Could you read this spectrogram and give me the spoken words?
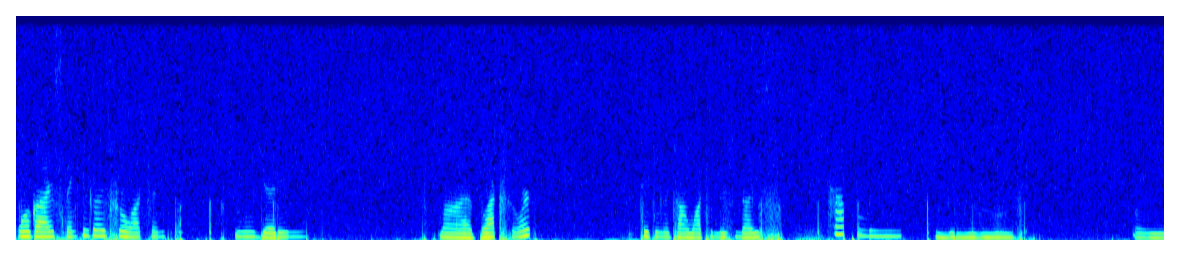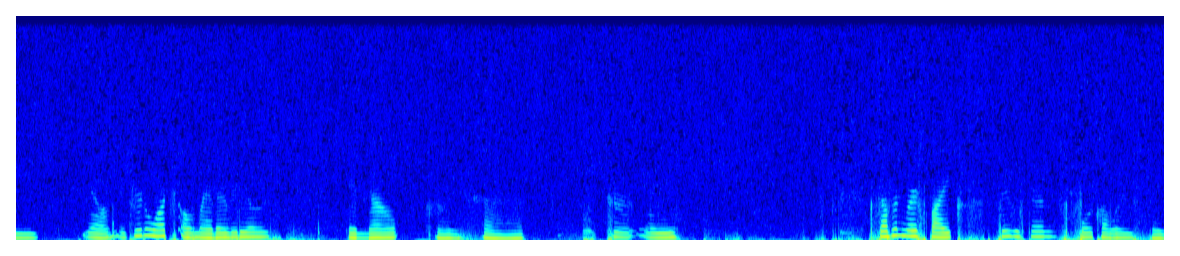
Well guys, thank you guys for watching me getting my black short. Taking the time watching this nice, happily videos. Yeah, make sure to watch all my other videos. And now I have currently seven rare spikes, three wristbands, four collars, so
